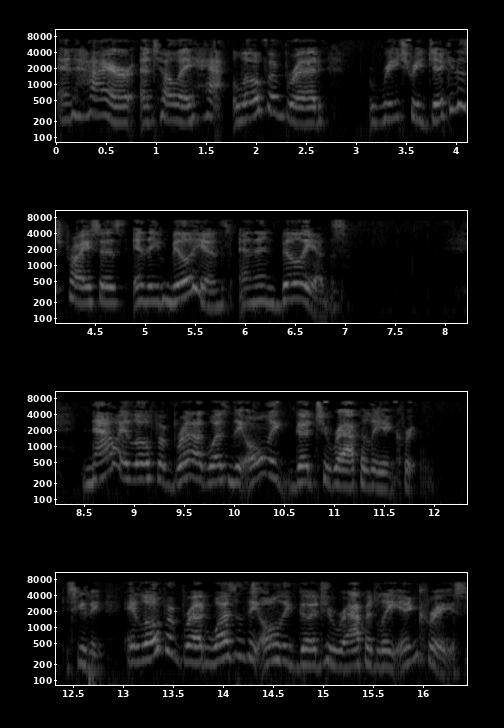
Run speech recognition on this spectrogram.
and higher until a ha- loaf of bread reached ridiculous prices in the millions and then billions. Now a loaf of bread wasn't the only good to rapidly increase. Excuse me. A loaf of bread wasn't the only good to rapidly increase.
